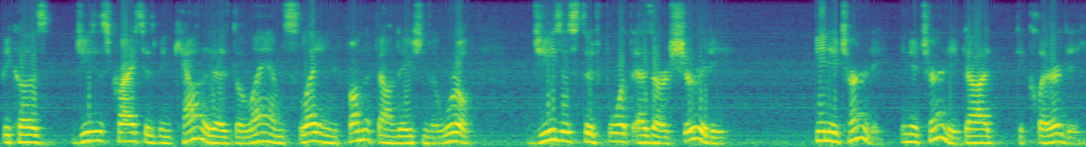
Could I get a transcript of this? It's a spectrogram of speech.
because Jesus Christ has been counted as the Lamb slain from the foundation of the world. Jesus stood forth as our surety in eternity. In eternity, God declared that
